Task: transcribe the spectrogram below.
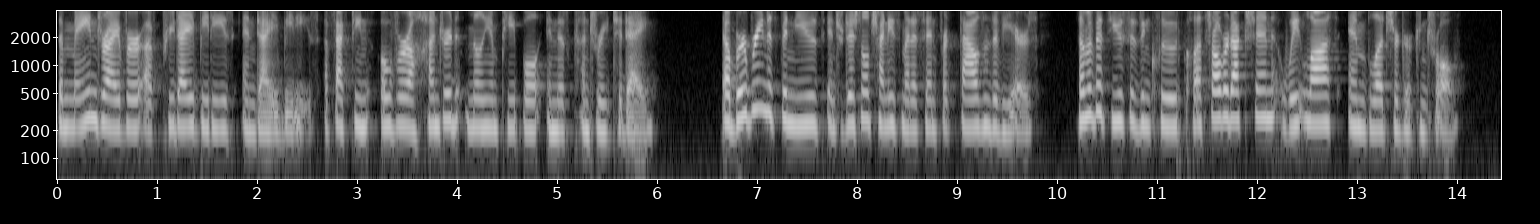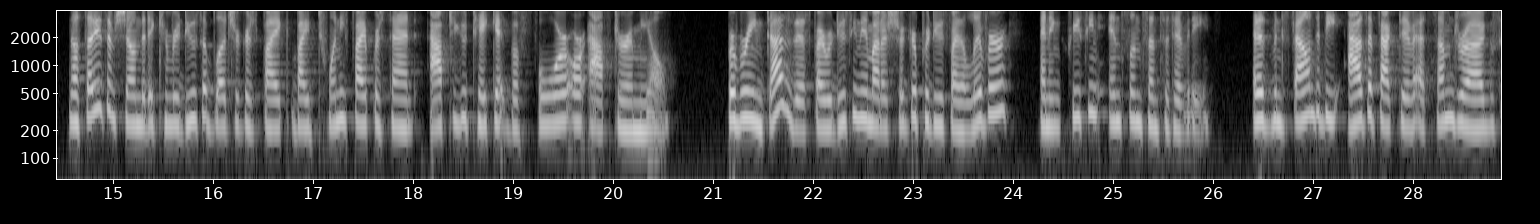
the main driver of prediabetes and diabetes, affecting over 100 million people in this country today. Now, berberine has been used in traditional Chinese medicine for thousands of years, some of its uses include cholesterol reduction, weight loss, and blood sugar control. Now, studies have shown that it can reduce a blood sugar spike by 25% after you take it before or after a meal. Berberine does this by reducing the amount of sugar produced by the liver and increasing insulin sensitivity. It has been found to be as effective as some drugs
